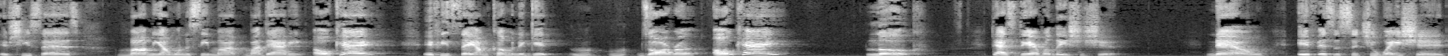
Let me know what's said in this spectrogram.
if she says, "Mommy, I want to see my my daddy." Okay. If he say, "I'm coming to get Zara," okay. Look, that's their relationship. Now, if it's a situation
